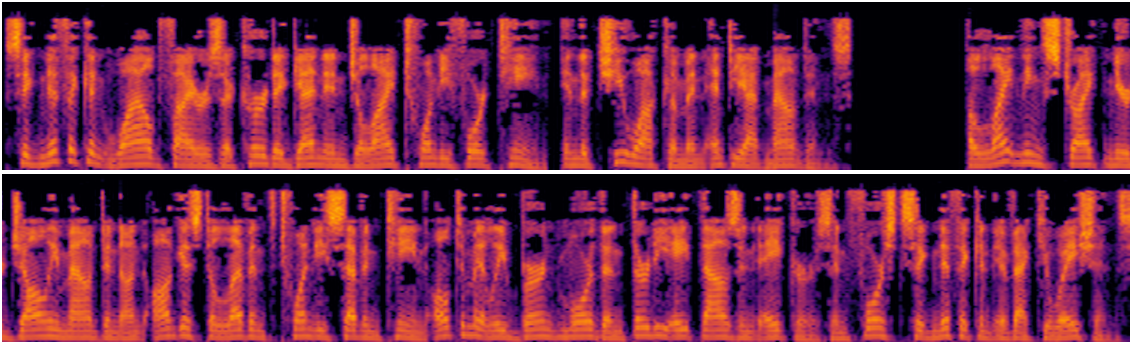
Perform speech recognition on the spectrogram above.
Significant wildfires occurred again in July 2014, in the Chiwaukum and Entiat Mountains. A lightning strike near Jolly Mountain on August 11, 2017 ultimately burned more than 38,000 acres and forced significant evacuations.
